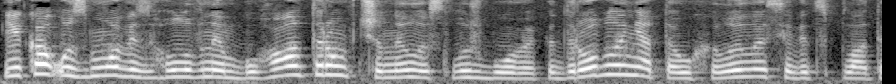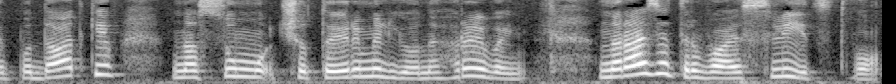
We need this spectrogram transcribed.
яка у змові з головним бухгалтером вчинили службове підроблення та ухилилася від сплати податків на суму 4 мільйони гривень. Наразі триває слідство.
